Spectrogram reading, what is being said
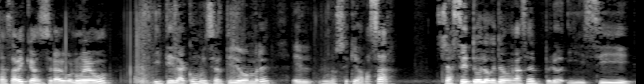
ya sabes que vas a hacer algo nuevo y te da como incertidumbre el no sé qué va a pasar. Ya sé todo lo que tengo que hacer, pero ¿y si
